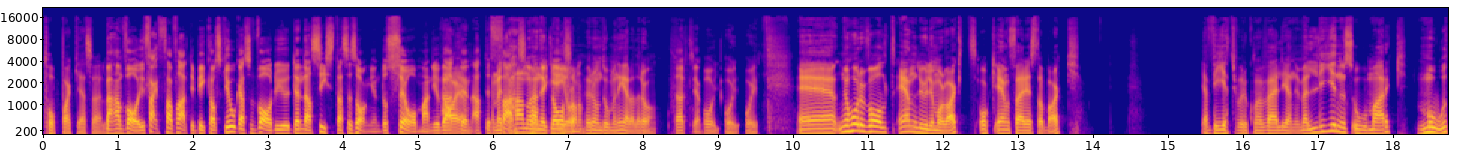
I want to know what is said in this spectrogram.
toppback i SHL. Men han var ju faktiskt, framförallt i BIK Karlskoga, så var det ju den där sista säsongen, då såg man ju verkligen ja, ja. att det ja, fanns Han och Henrik Larsson, hur de dominerade då. Verkligen. Oj, oj, oj. Eh, nu har du valt en Luleåmålvakt och en Färjestadback. Jag vet ju vad du kommer välja nu, men Linus Omark mot...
